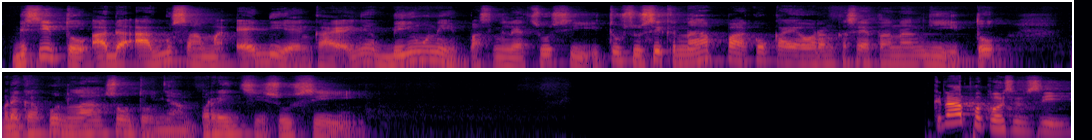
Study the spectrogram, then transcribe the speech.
Di situ ada Agus sama Edi yang kayaknya bingung nih pas ngeliat Susi. Itu Susi kenapa? Kok kayak orang kesetanan gitu? Mereka pun langsung tuh nyamperin si Susi. Kenapa kau Susi?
